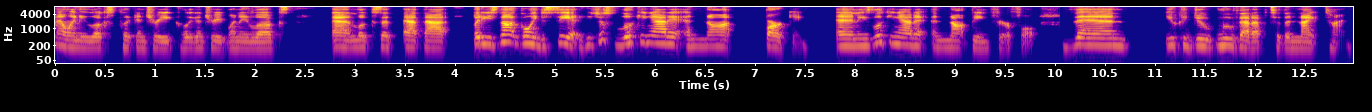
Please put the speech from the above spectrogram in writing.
And when he looks, click and treat, click and treat when he looks and looks at, at that. But he's not going to see it. He's just looking at it and not barking. And he's looking at it and not being fearful. Then you could do move that up to the nighttime.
